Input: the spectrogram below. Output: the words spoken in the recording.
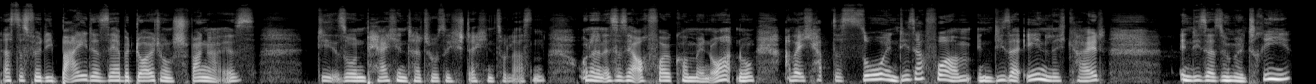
dass das für die beide sehr bedeutungsschwanger ist, die so ein Pärchentattoo sich stechen zu lassen. Und dann ist es ja auch vollkommen in Ordnung. Aber ich habe das so in dieser Form, in dieser Ähnlichkeit, in dieser Symmetrie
